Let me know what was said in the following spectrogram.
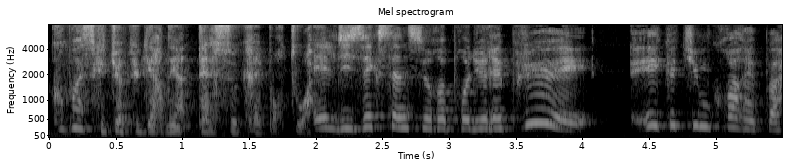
Comment est-ce que tu as pu garder un tel secret pour toi? Elle disait que ça ne se reproduirait plus et, et que tu me croirais pas.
